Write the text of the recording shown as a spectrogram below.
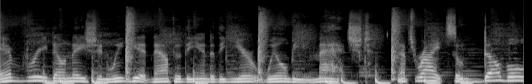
every donation we get now through the end of the year will be matched. That's right, so double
